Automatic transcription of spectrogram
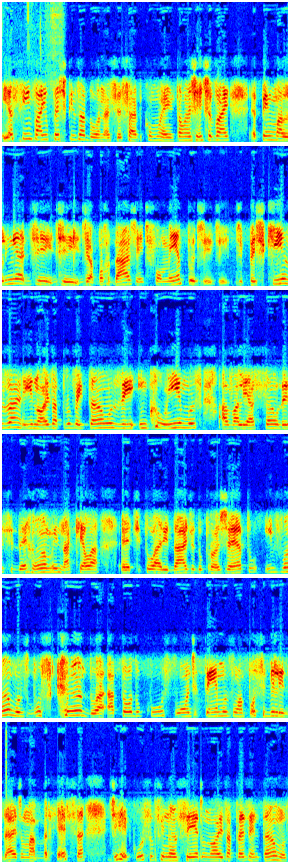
e assim vai o pesquisador, né? Você sabe como é. Então a gente vai, é, tem uma linha de, de, de abordagem, de fomento de, de, de, pesquisa e nós aproveitamos e incluímos a avaliação desse derrame naquela é, titularidade do projeto e vamos buscando a, a todo custo onde temos uma possibilidade, uma brecha de recurso financeiro, nós apresentamos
